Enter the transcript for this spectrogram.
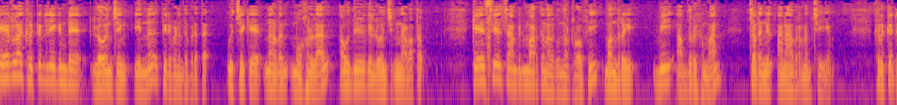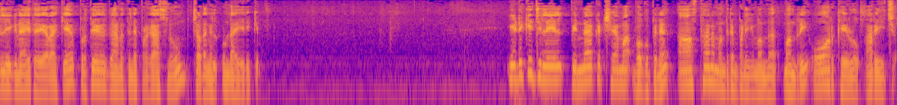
കേരള ക്രിക്കറ്റ് ലീഗിന്റെ ലോഞ്ചിംഗ് ഇന്ന് തിരുവനന്തപുരത്ത്. ഉച്ചയ്ക്ക് നടൻ മോഹൻലാൽ ഔദ്യോഗിക ലോഞ്ചിംഗ് നടത്തും. കെസിഎൽ ചാമ്പ്യൻമാർക്ക് നൽകുന്ന ട്രോഫി മന്ത്രി വി അബ്ദുറഹ്മാൻ ചടങ്ങിൽ അനാവരണം ചെയ്യും. ക്രിക്കറ്റ് ലീഗിനായി തയ്യാറാക്കിയ പ്രത്യേക ഗാനത്തിന്റെ പ്രകാശനവും ചടങ്ങിൽ ഉണ്ടായിരിക്കും. ഇടുക്കി ജില്ലയിൽ പിന്നാക്കക്ഷേമ വകുപ്പിന് ആസ്ഥാന മന്ദിരം പണിയുമെന്ന് മന്ത്രി ഒ ആർ കേളു അറിയിച്ചു.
